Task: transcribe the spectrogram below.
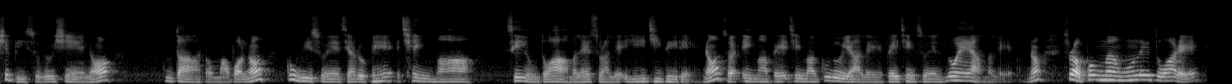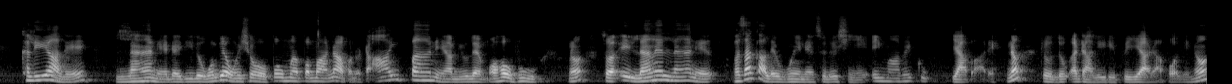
ဖြစ်ပြီဆိုလို့ရှိရင်เนาะကုသရတော့မှာပေါ့နော်ကုပြီဆိုရင်ဆရာတို့ဘယ်အချိန်မှာ ဆေးရုံသွားရမလဲဆိုတာလည်းအရေးကြီးသေးတယ်เนาะဆိုတော့အိမ်မှာဘယ်အချိန်မှာကုလို့ရလဲဘယ်အချိန်ဆိုရင်လွှဲရမလဲပေါ့เนาะဆိုတော့ပုံမှန်ဝန်းလေးသွားတယ်ကလေးကလည်းလမ်းနေတယ်ဒီလိုဝန်းပြောင်းဝန်းလျှော့ကိုပုံမှန်ပမာဏပေါ့နော်တအားကြီးပန်းနေတာမျိုးလည်းမဟုတ်ဘူးเนาะဆိုတော့အဲ့လမ်းလဲလမ်းနေဗဇက်ကလည်းဝင်နေဆိုလို့ရှိရင်အိမ်မှာပဲကုရပါတယ်เนาะတို့လိုအပ်တာလေးတွေပေးရတာပေါ့လေเนาะ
